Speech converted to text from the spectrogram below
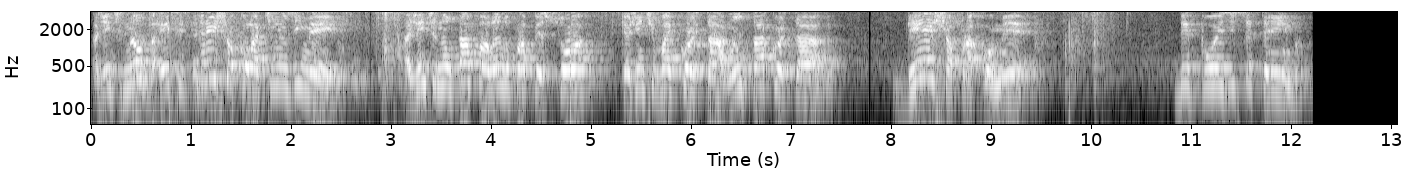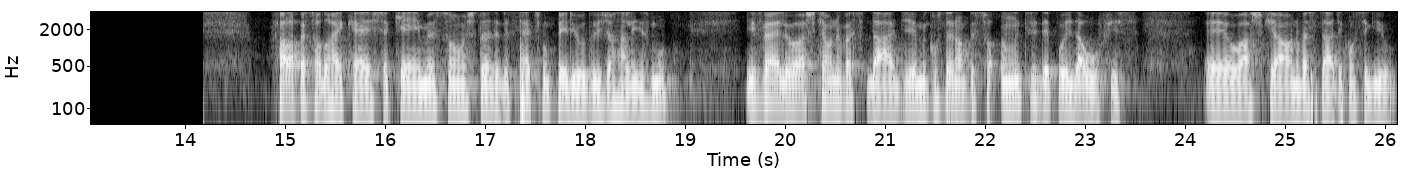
A gente não. Tá, esses três chocolatinhos e meio. A gente não está falando para a pessoa que a gente vai cortar. Não está cortado. Deixa para comer depois de setembro. Fala pessoal do Highcast, aqui é Emerson, estudante de sétimo período de jornalismo. E, velho, eu acho que a universidade, eu me considero uma pessoa antes e depois da UFES. É, eu acho que a universidade conseguiu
